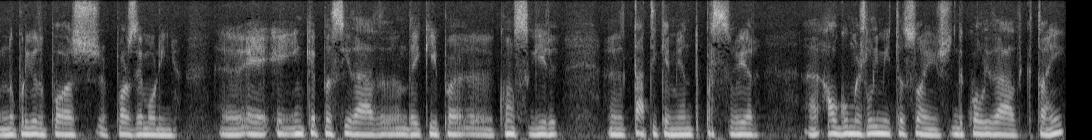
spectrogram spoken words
no período pós, pós Zé Mourinho. é, é a incapacidade da equipa conseguir taticamente perceber algumas limitações de qualidade que tem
